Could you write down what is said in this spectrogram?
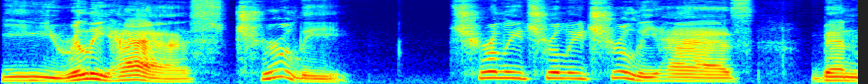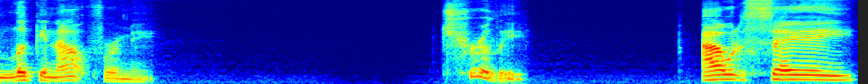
He really has, truly, truly, truly, truly has been looking out for me. Truly. I would say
